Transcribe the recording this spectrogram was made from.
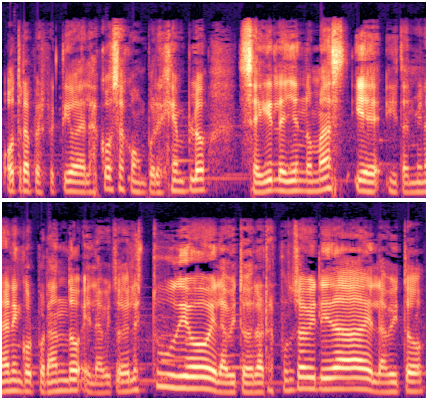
otra perspectiva de las cosas, como por ejemplo seguir leyendo más y, terminar incorporando el hábito del estudio, el hábito de la responsabilidad, el hábito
